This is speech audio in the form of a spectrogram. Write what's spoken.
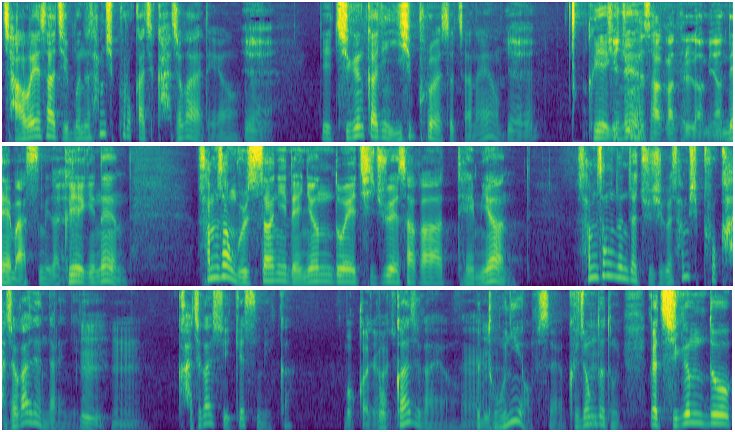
자회사 지분을 30%까지 가져가야 돼요. 예. 지금까지는 20%였었잖아요. 예. 그 얘기는 지주회사가 되려면 네 맞습니다. 네. 그 얘기는 삼성물산이 내년도에 지주회사가 되면 삼성전자 주식을 30% 가져가야 된다는 얘기. 음. 음, 가져갈 수 있겠습니까? 못 가져가죠. 못 가져가요. 네. 그 돈이 없어요. 그 정도 돈. 그러니까 지금도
